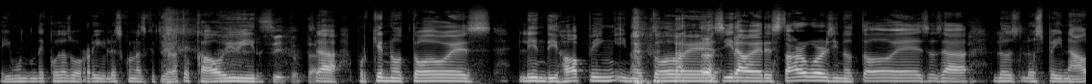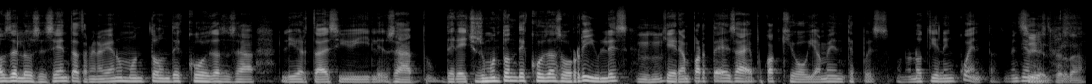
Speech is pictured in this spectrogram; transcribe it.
hay un montón de cosas horribles con las que te hubiera tocado vivir. sí, total. O sea, porque no todo es Lindy Hopping y no todo es ir a ver Star Wars y no todo es, o sea, los, los peinados de los 60, también habían un montón montón de cosas, o sea, libertades civiles, o sea, derechos, un montón de cosas horribles que eran parte de esa época que obviamente pues uno no tiene en cuenta. ¿sí, ¿me entiendes? sí, es verdad.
